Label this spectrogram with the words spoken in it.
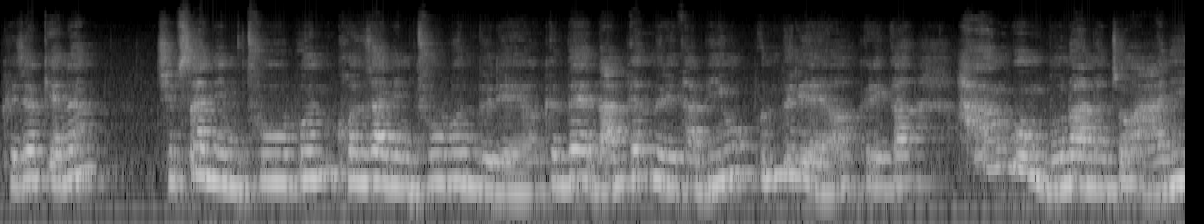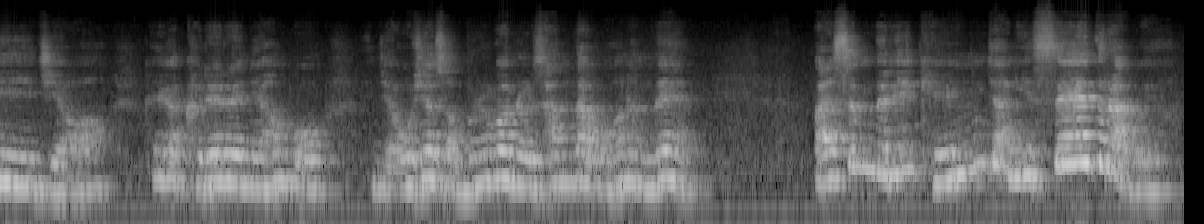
그저께는 집사님 두 분, 권사님 두 분들이에요. 근데 남편들이 다 미국 분들이에요. 그러니까 한국 문화는 좀 아니지요. 그러니까 그러려니 하고 이제 오셔서 물건을 산다고 하는데 말씀들이 굉장히 세더라고요.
